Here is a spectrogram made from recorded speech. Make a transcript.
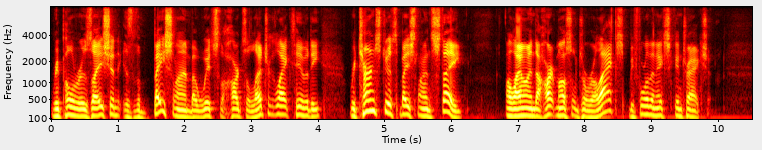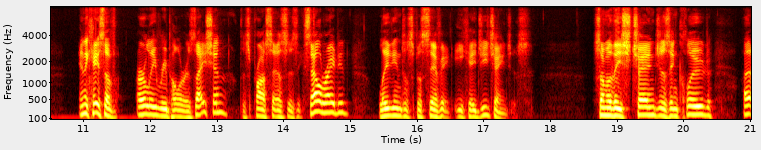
Repolarization is the baseline by which the heart's electrical activity returns to its baseline state, allowing the heart muscle to relax before the next contraction. In the case of early repolarization, this process is accelerated, leading to specific EKG changes. Some of these changes include uh,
